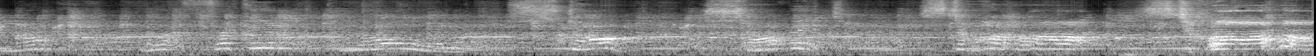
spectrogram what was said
Uh, no, freaking, no. Stop. Stop it. Stop. Stop.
